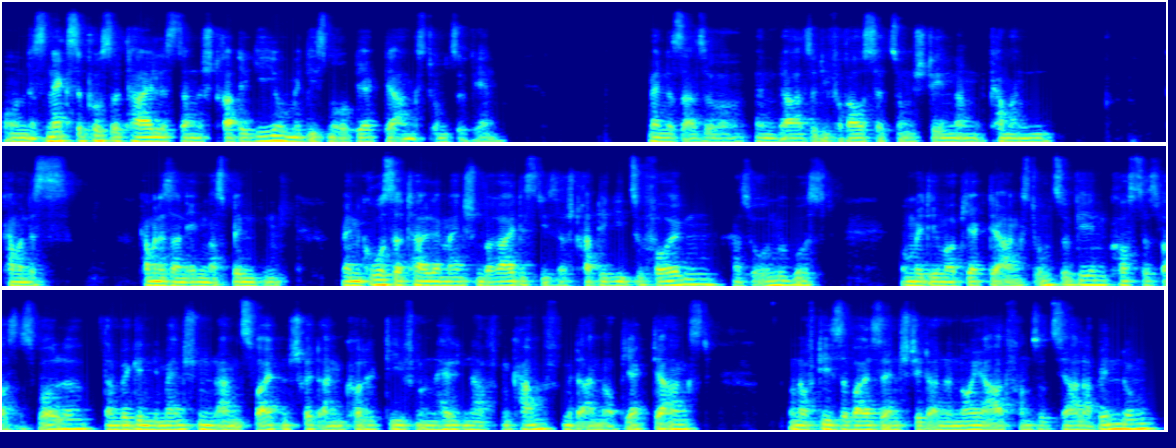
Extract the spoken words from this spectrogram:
Und das nächste Puzzleteil ist dann eine Strategie, um mit diesem Objekt der Angst umzugehen. Wenn das also, wenn da also die Voraussetzungen stehen, dann kann man, kann man das, kann man das an irgendwas binden. Wenn ein großer Teil der Menschen bereit ist, dieser Strategie zu folgen, also unbewusst, um mit dem Objekt der Angst umzugehen, kostet es, was es wolle, dann beginnen die Menschen in einem zweiten Schritt einen kollektiven und heldenhaften Kampf mit einem Objekt der Angst. Und auf diese Weise entsteht eine neue Art von sozialer Bindung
